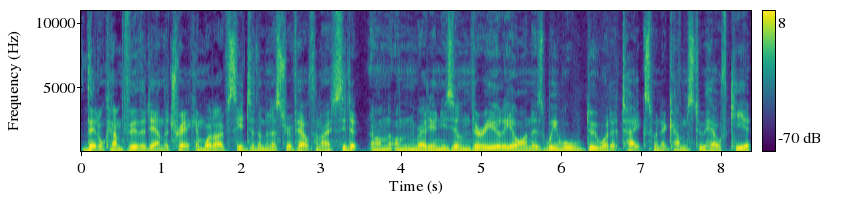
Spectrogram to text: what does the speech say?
That'll come further down the track. And what I've said to the Minister of Health, and I said it on, on Radio New Zealand very early on, is we will do what it takes when it comes to healthcare.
